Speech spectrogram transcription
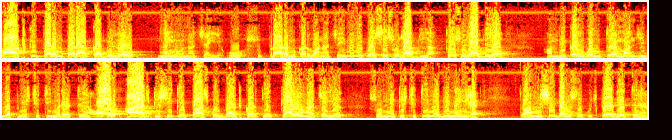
पाठ की परंपरा का विलोप नहीं होना चाहिए, वो प्रारंभ करवाना चाहिए। मैंने एक वैसे सुझाव दिया। क्यों सुझाव दिया? हम भी कहीं घूमते हैं मान जी भी अपनी स्थिति में रहते हैं। और आज किसी के पास कोई बैठ करके क्या होना चाहिए, सुनने की स्थिति में भी नहीं है। तो हम इसी ढंग से कुछ कह देते हैं।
